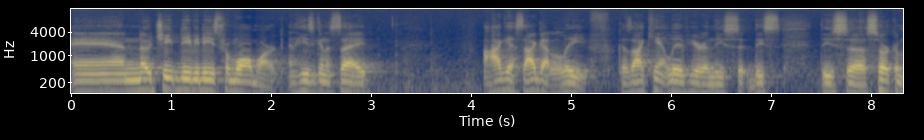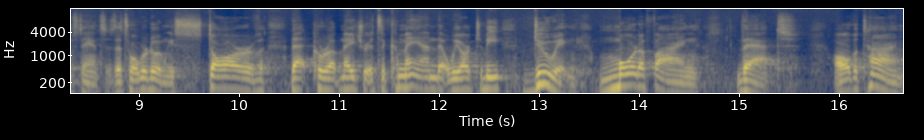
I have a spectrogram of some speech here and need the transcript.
and no cheap DVDs from Walmart. And he's going to say, I guess I got to leave because I can't live here in these, these, these uh, circumstances. That's what we're doing. We starve that corrupt nature. It's a command that we are to be doing, mortifying that all the time.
